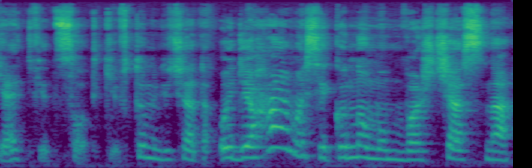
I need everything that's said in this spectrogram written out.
5%. Тому, дівчата, одягаємося, економимо ваш час на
